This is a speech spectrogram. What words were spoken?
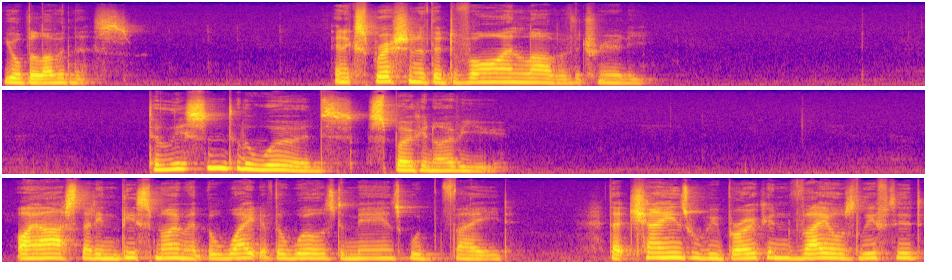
your belovedness, an expression of the divine love of the Trinity, to listen to the words spoken over you. I ask that in this moment the weight of the world's demands would fade, that chains would be broken, veils lifted,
